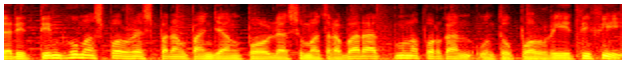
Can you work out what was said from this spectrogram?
dari tim Humas Polres Padang Panjang Polda Sumatera Barat melaporkan untuk Polri TV.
